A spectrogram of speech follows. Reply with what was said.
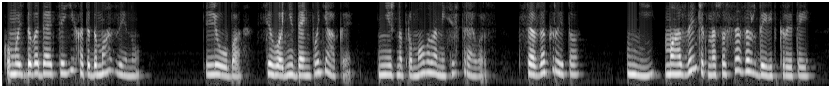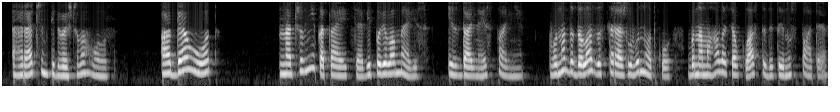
комусь доведеться їхати до магазину. Люба, сьогодні день подяки, ніжно промовила місіс Треворс. Все закрито. Ні, магазинчик на шосе завжди відкритий. Гречин підвищила голос. А де от? На човні катається, відповіла Мевіс із дальньої спальні. Вона додала застережливу нотку, бо намагалася вкласти дитину спати.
